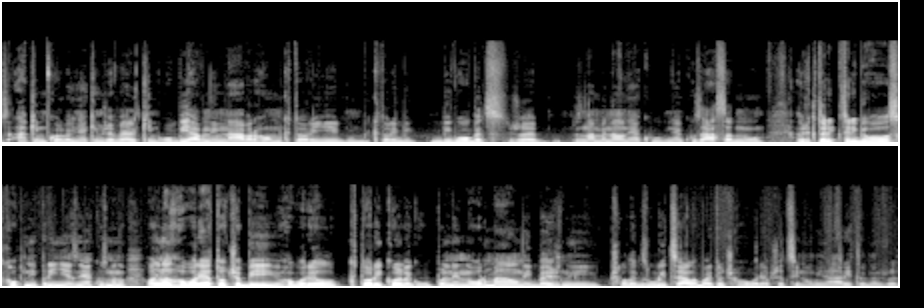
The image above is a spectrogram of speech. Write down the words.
s akýmkoľvek nejakým že veľkým objavným návrhom, ktorý, ktorý by, by vôbec že znamenal nejakú, nejakú zásadnú, ktorý, ktorý by bol schopný priniesť nejakú zmenu. Oni len hovoria to, čo by hovoril ktorýkoľvek úplne normálny, bežný človek z ulice, alebo aj to, čo hovoria všetci novinári. Teda, že,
